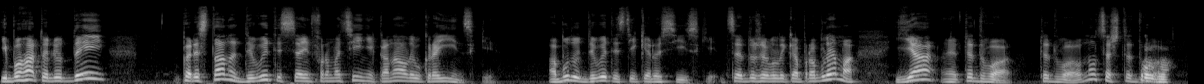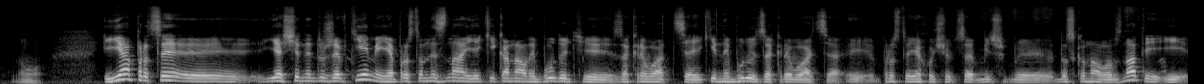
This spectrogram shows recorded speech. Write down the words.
І багато людей перестануть дивитися інформаційні канали українські, а будуть дивитися тільки російські. Це дуже велика проблема. Я е, Т2. Т2, ну це ж Т2. Мгм. О. І я про це е, я ще не дуже в темі, я просто не знаю, які канали будуть е, закриватися, які не будуть закриватися. Просто я хочу це більш е, досконало знати і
